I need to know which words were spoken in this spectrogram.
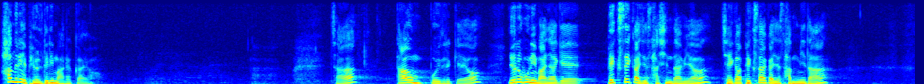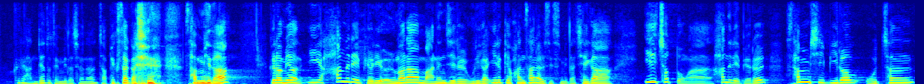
하늘의 별들이 많을까요? 자, 다음 보여드릴게요. 여러분이 만약에 100세까지 사신다면 제가 100살까지 삽니다. 그래, 안 돼도 됩니다, 저는. 자, 100살까지 삽니다. 그러면 이 하늘의 별이 얼마나 많은지를 우리가 이렇게 환산할 수 있습니다. 제가 1초 동안 하늘의 별을 31억 5천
